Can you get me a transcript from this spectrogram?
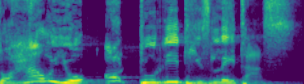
to how you ought to read his letters.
